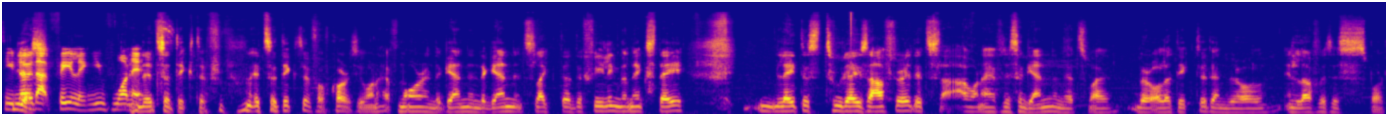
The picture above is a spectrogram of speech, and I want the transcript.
you know yes. that feeling, you've won and it. It's addictive. It's addictive, of course. You want to have more and again and again. It's like the, the feeling the next day, latest two days after it. It's I want to have this again, and that's why we're all addicted and we're all in love with this sport.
